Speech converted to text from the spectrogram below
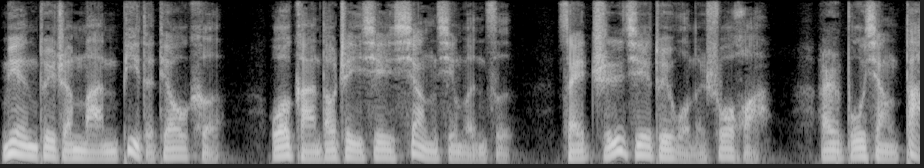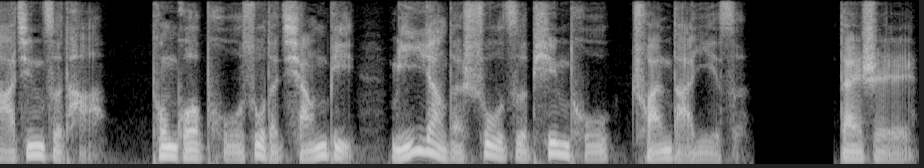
面对着满壁的雕刻，我感到这些象形文字在直接对我们说话，而不像大金字塔通过朴素的墙壁谜样的数字拼图传达意思。但是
